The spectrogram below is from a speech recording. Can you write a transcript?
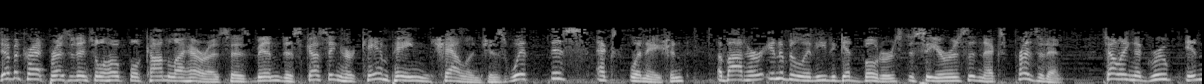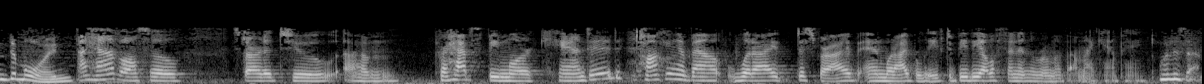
Democrat presidential hopeful Kamala Harris has been discussing her campaign challenges with this explanation about her inability to get voters to see her as the next president, telling a group in Des Moines. I have also started to um, perhaps be more candid, talking about what I describe and what I believe to be the elephant in the room about my campaign. What is that?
